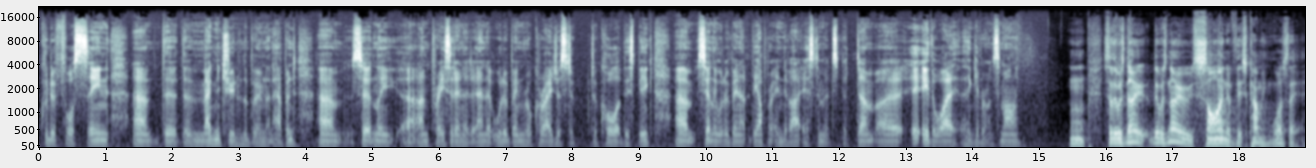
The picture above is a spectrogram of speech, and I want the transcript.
could have foreseen um, the the magnitude of the boom that happened. Um, certainly uh, unprecedented, and it would have been real courageous to to call it this big. Um, certainly would have been at the upper end of our estimates, but um, uh, either way, I think everyone's smiling. Mm. So there was no there was no sign of this coming, was there?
